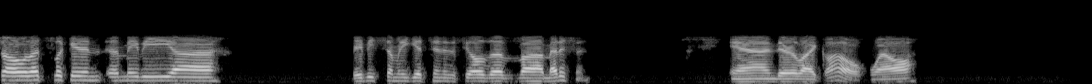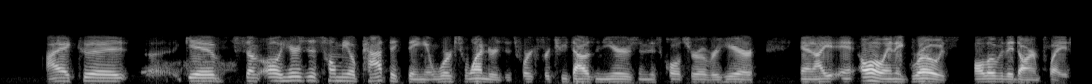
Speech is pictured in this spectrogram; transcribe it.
So let's look in uh, maybe uh, maybe somebody gets into the field of uh, medicine, and they're like, oh well, I could uh, give some oh here's this homeopathic thing. It works wonders. It's worked for 2000 years in this culture over here. And i and, oh and it grows all over the darn place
